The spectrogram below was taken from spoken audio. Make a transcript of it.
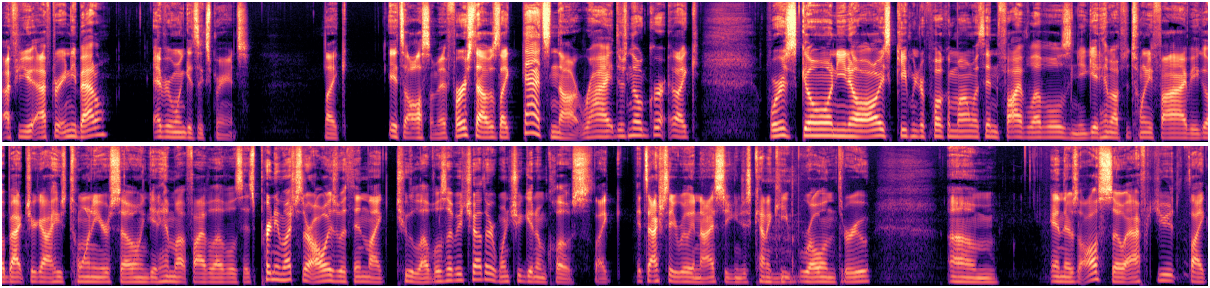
after you after any battle, everyone gets experience. Like it's awesome. At first I was like that's not right. There's no gr- like where's going you know always keeping your Pokemon within five levels and you get him up to twenty five. You go back to your guy who's twenty or so and get him up five levels. It's pretty much they're always within like two levels of each other once you get them close. Like it's actually really nice. So you can just kind of keep rolling through. Um, and there's also after you like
